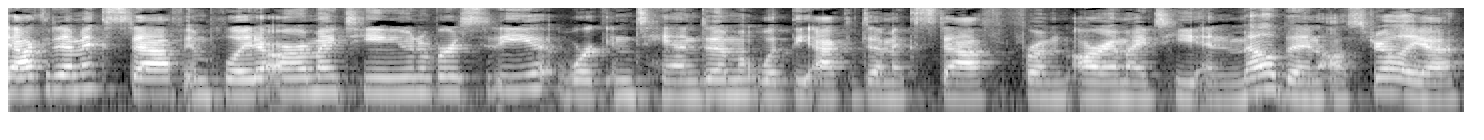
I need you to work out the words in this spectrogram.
The academic staff employed at RMIT University work in tandem with the academic staff from RMIT in Melbourne, Australia,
